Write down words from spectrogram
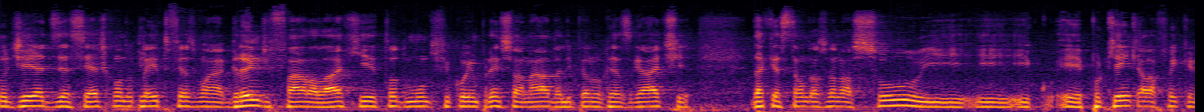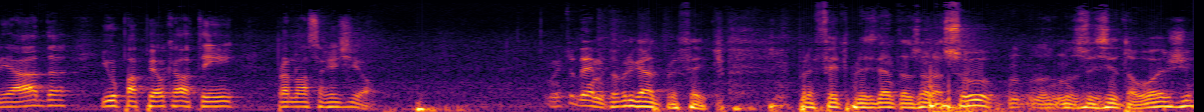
no dia 17, quando o Cleito fez uma grande fala lá, que todo mundo ficou impressionado ali pelo resgate da questão da Zona Sul e, e, e, e por quem que ela foi criada e o papel que ela tem para a nossa região. Muito bem, muito obrigado, prefeito. Prefeito presidente da Zona Sul nos visita hoje.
